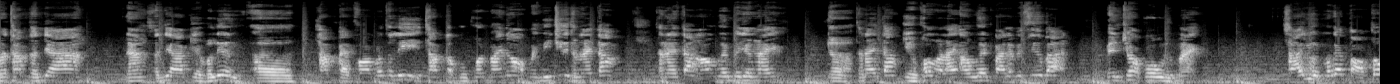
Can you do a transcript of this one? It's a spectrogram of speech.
มาทำสัญญานะสัญญาเกี่ยวกับเรื่องเอ่อทำแพลตฟอร์มลอตเตอรี่ทำกับบุคคลภายนอกไม่มีชื่อทนายตั้มทนายตั้มเอาเงินไปยังไงเออทนายตั้มเกี่ยวข้องอะไรเอาเงินไปแล้วไปซื้อบ้าน เป็นช่อโกงหรือไม่สายหยุดมันก็ตอบโต้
